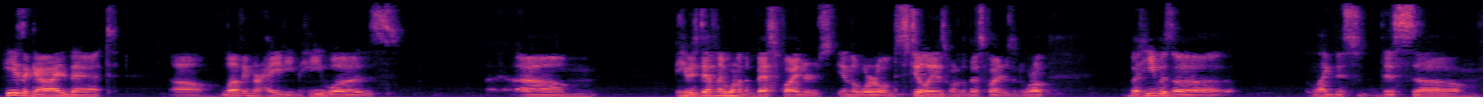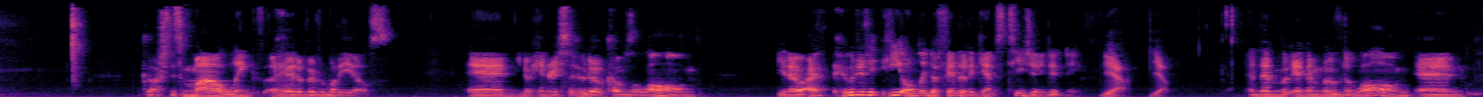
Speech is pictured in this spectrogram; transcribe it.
he's a guy that um, love him or hate him, he was um, he was definitely one of the best fighters in the world. Still is one of the best fighters in the world. But he was a like this this um, gosh this mile length ahead of everybody else. And you know Henry Cejudo comes along you know, I who did he? He only defended against TJ, didn't he? Yeah, yeah. And then and then moved along, and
